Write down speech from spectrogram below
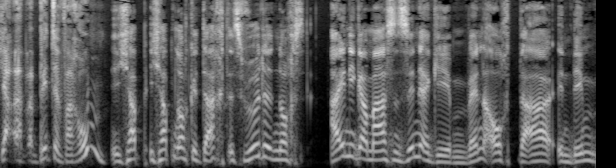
Ja, aber bitte, warum? Ich habe ich hab noch gedacht, es würde noch einigermaßen Sinn ergeben, wenn auch da in dem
